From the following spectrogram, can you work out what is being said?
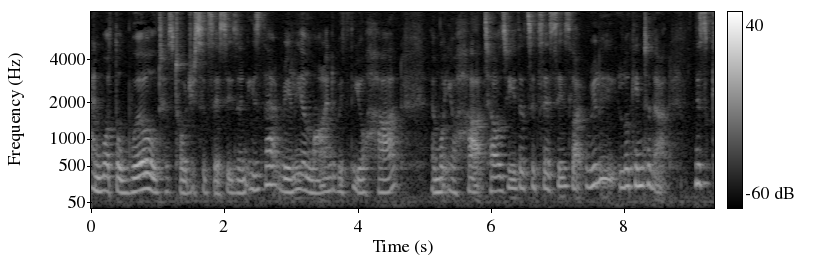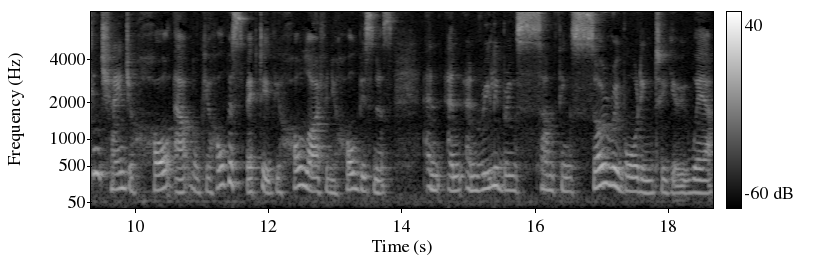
and what the world has told you success is. And is that really aligned with your heart and what your heart tells you that success is? Like, really look into that. This can change your whole outlook, your whole perspective, your whole life, and your whole business, and, and, and really bring something so rewarding to you where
